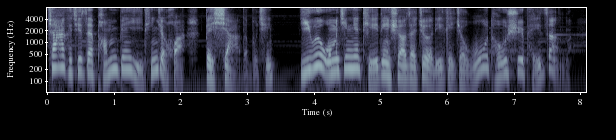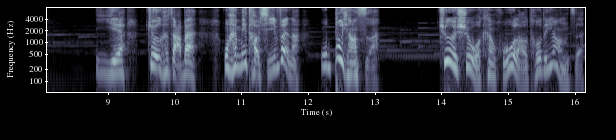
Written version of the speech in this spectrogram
扎克基在旁边一听这话，被吓得不轻，以为我们今天铁定是要在这里给这无头尸陪葬了。爷，这可咋办？我还没讨媳妇呢，我不想死。这时我看胡老头的样子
